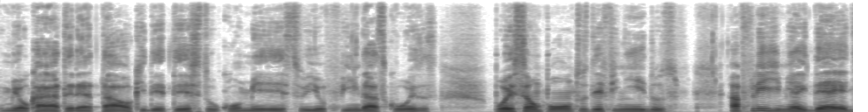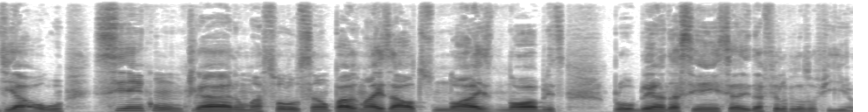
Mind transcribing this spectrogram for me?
O meu caráter é tal que detesto o começo e o fim das coisas, pois são pontos definidos. Aflige-me a ideia de algo se encontrar uma solução para os mais altos, nós nobres problemas da ciência e da filosofia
